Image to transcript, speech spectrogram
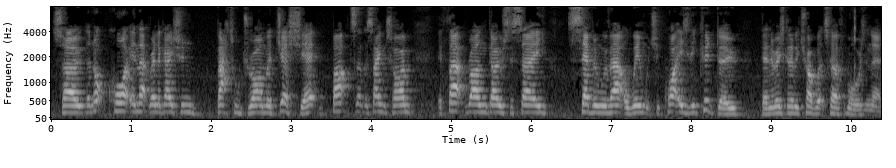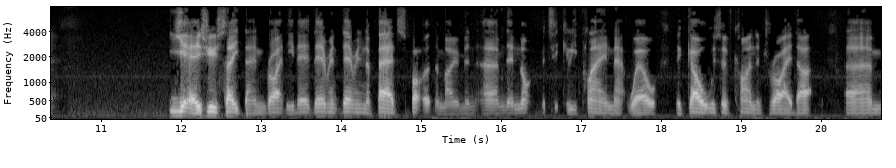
So they're not quite in that relegation battle drama just yet, but at the same time, if that run goes to say seven without a win, which it quite easily could do, then there is going to be trouble at Turf Moor, isn't there? Yeah, as you say, Dan, rightly, they're they're in they're in a bad spot at the moment. Um, they're not particularly playing that well. The goals have kind of dried up. Um,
